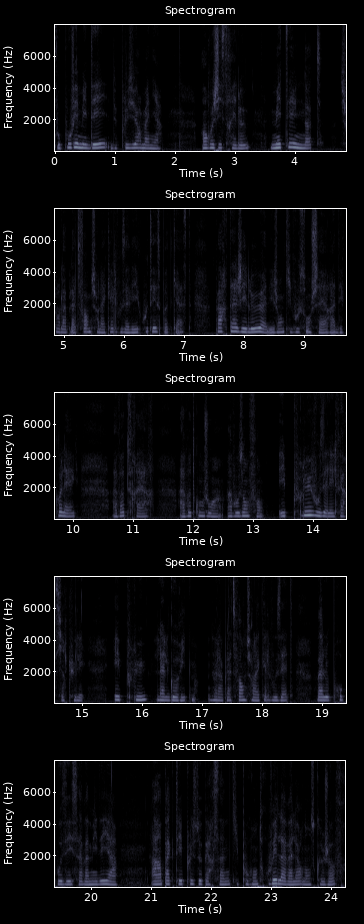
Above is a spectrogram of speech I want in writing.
vous pouvez m'aider de plusieurs manières. Enregistrez-le, mettez une note sur la plateforme sur laquelle vous avez écouté ce podcast, partagez-le à des gens qui vous sont chers, à des collègues, à votre frère, à votre conjoint, à vos enfants. Et plus vous allez le faire circuler, et plus l'algorithme de la plateforme sur laquelle vous êtes va le proposer. Ça va m'aider à, impacter plus de personnes qui pourront trouver de la valeur dans ce que j'offre.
